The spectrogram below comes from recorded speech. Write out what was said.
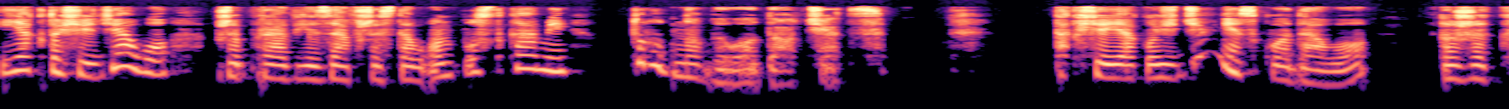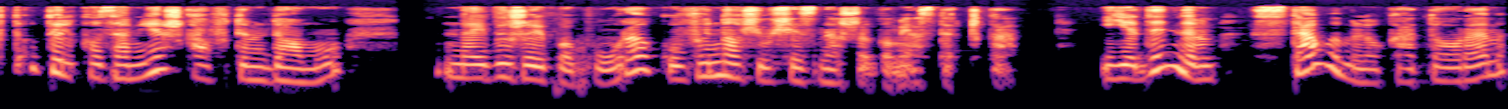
Jak to się działo, że prawie zawsze stał on pustkami, trudno było dociec. Tak się jakoś dziwnie składało, że kto tylko zamieszkał w tym domu, najwyżej po pół roku wynosił się z naszego miasteczka. Jedynym stałym lokatorem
